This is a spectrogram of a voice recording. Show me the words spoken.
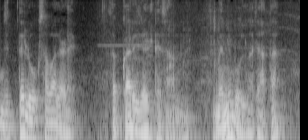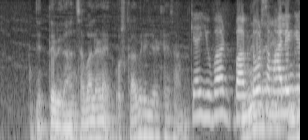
जितने लोकसभा लड़े सबका रिज़ल्ट है सामने। मैं नहीं बोलना चाहता। जितने विधानसभा लड़े उसका भी रिज़ल्ट है सामने। क्या युवा बागडोर संभालेंगे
